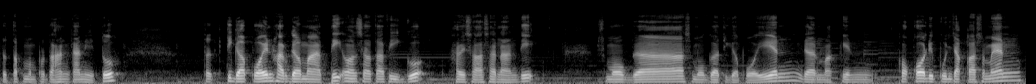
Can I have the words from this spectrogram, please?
tetap mempertahankan itu tiga poin harga mati lawan Celta Vigo hari Selasa nanti. Semoga semoga tiga poin dan makin kokoh di puncak klasemen.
